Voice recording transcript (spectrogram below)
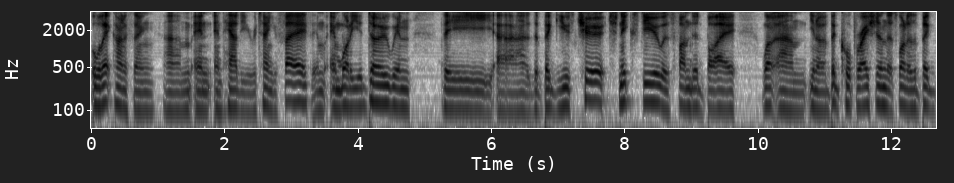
All that kind of thing. Um, and and how do you retain your faith? And and what do you do when the uh, the big youth church next to you is funded by um, you know, a big corporation that's one of the big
